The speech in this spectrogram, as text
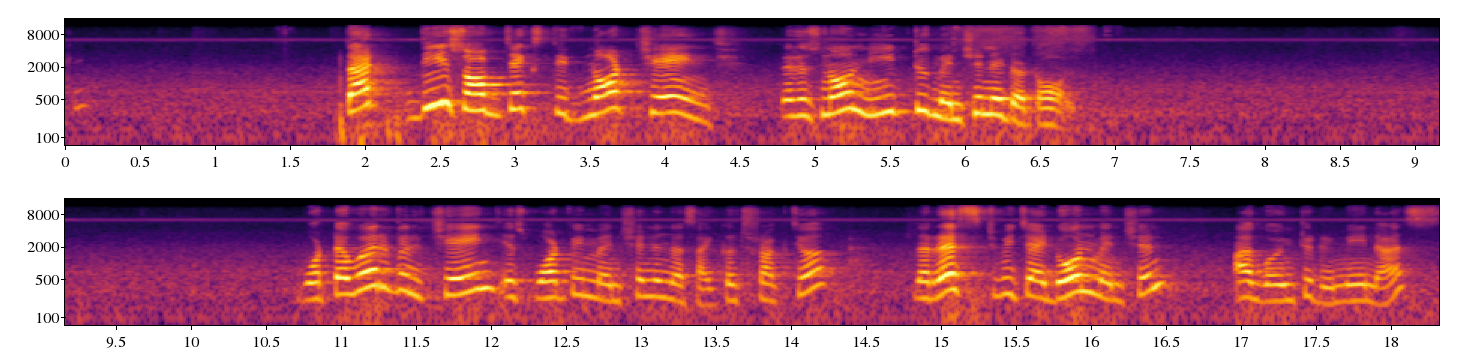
Okay. That these objects did not change, there is no need to mention it at all. Whatever will change is what we mention in the cycle structure. The rest which I do not mention are going to remain as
